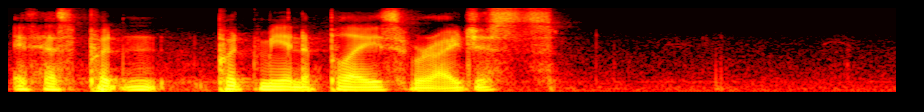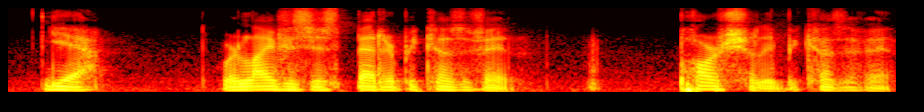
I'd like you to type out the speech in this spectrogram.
it has put put me in a place where I just yeah, where life is just better because of it, partially because of it.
